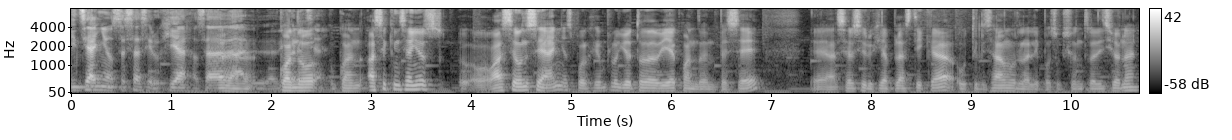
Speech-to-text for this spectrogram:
15 años esa cirugía, o sea, ah, cuando, cuando hace 15 años o hace 11 años, por ejemplo, yo todavía cuando empecé eh, a hacer cirugía plástica utilizábamos la liposucción tradicional.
